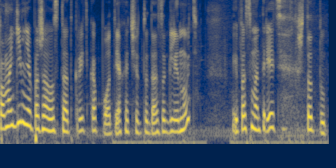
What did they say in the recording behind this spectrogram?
Помоги мне, пожалуйста, открыть капот. Я хочу туда заглянуть и посмотреть, что тут.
